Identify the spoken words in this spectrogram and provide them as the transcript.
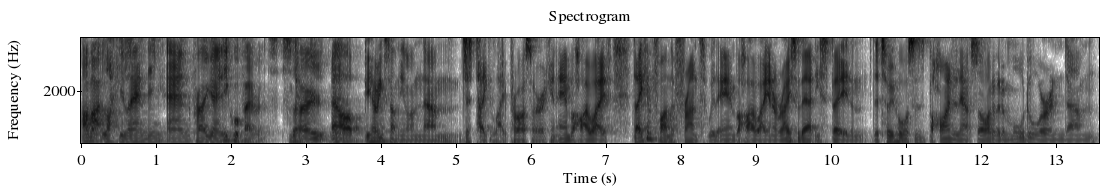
I might Lucky Landing and Pray Again equal favourites. So And I'll be having something on um, just take a late price, I reckon. Amber Highway, if they can find the front with Amber Highway in a race without any speed, and the two horses behind and outside of it are Mordor and um,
